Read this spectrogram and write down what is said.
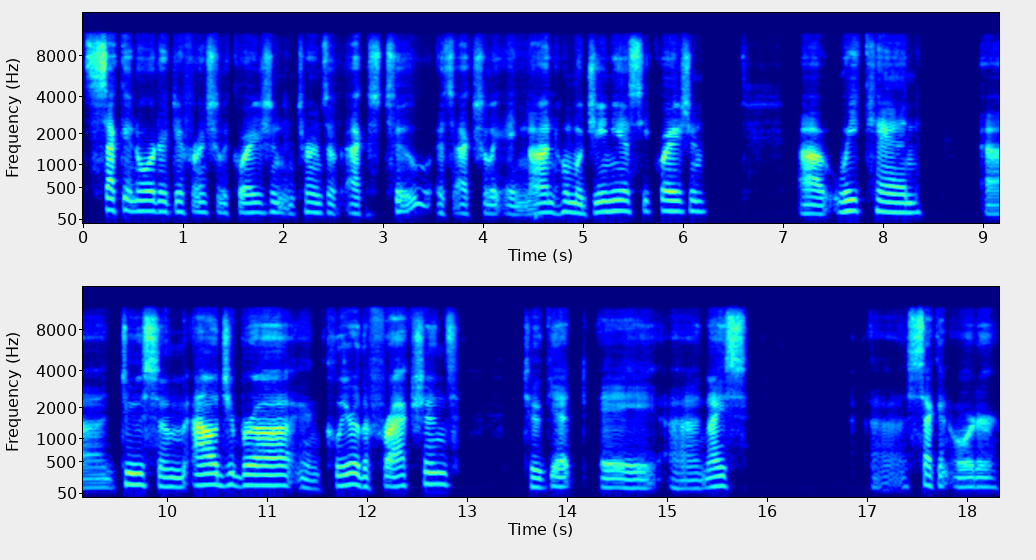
second order differential equation in terms of x2. It's actually a non-homogeneous equation. Uh, we can uh, do some algebra and clear the fractions to get a, a uh, nice uh, second order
